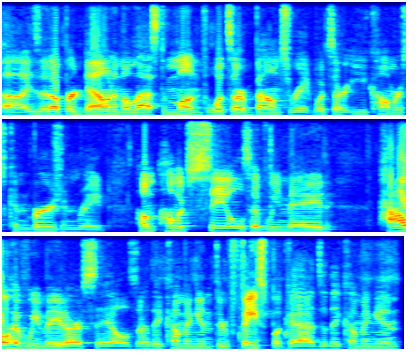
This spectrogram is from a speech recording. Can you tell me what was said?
Uh, is it up or down in the last month? What's our bounce rate? What's our e commerce conversion rate? How, how much sales have we made? How have we made our sales? Are they coming in through Facebook ads? Are they coming in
